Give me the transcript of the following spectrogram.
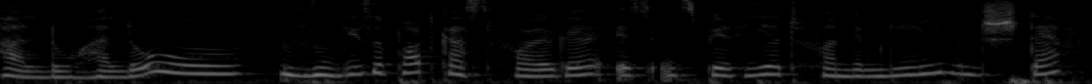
Hallo, hallo! Diese Podcast-Folge ist inspiriert von dem lieben Steff,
